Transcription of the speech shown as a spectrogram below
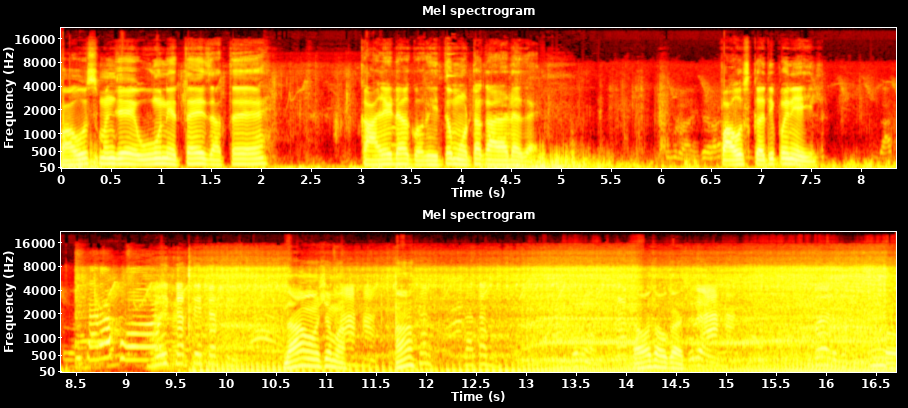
पाऊस म्हणजे ऊन येत आहे जात आहे काळे ढग बघ इथं मोठा काळा ढग आहे. पाऊस कधी पण येईल. जा मावशमा हां जावा सावकाश. हा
